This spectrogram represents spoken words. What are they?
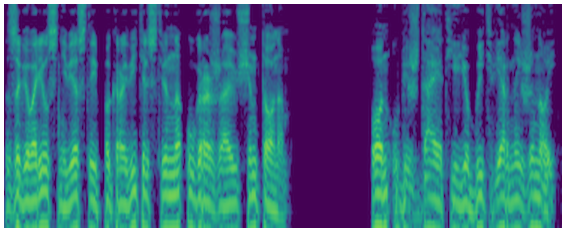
заговорил с невестой покровительственно угрожающим тоном. «Он убеждает ее быть верной женой», —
